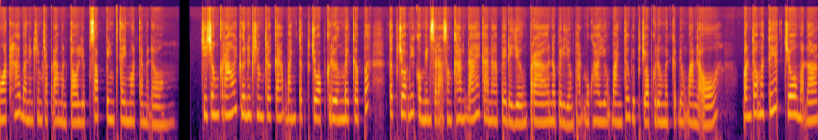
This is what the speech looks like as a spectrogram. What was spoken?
មាត់ហើយបាទនាងខ្ញុំចាប់ផ្ដើមបន្តលាបសពពេញផ្ទៃមាត់តែម្ដងជាចុងក្រោយគឺនឹងខ្ញុំត្រូវការបាញ់ទឹកភ្ជាប់គ្រឿង makeup ទឹកភ្ជាប់នេះក៏មានសារៈសំខាន់ដែរកាលណាពេលដែលយើងប្រើនៅពេលដែលយើងផាត់មុខហើយយើងបាញ់ទៅវាភ្ជាប់គ្រឿង makeup យើងបានល្អ បន្ទាប់មកទៀតចូលមកដល់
